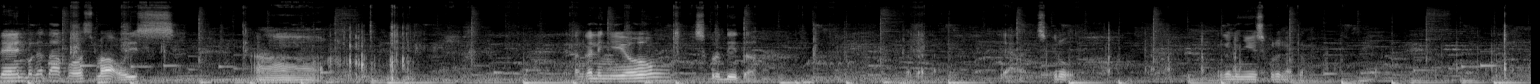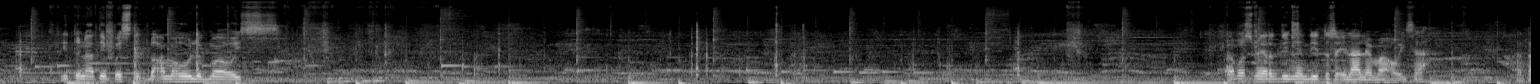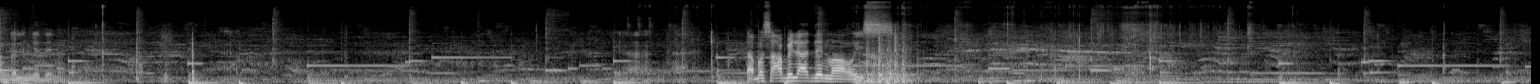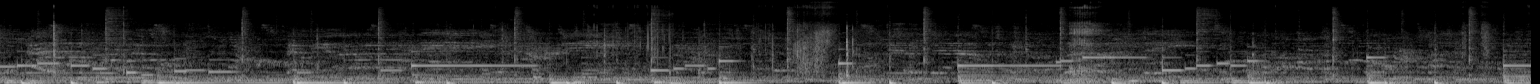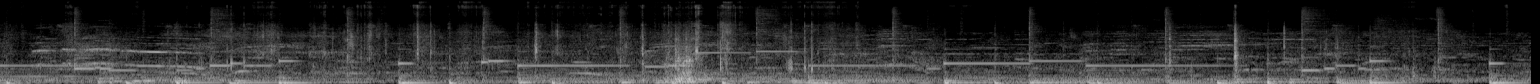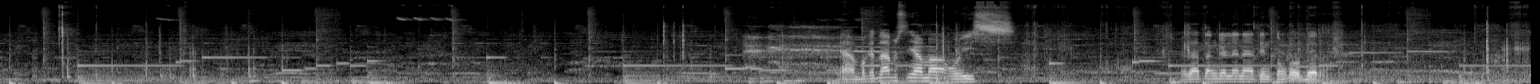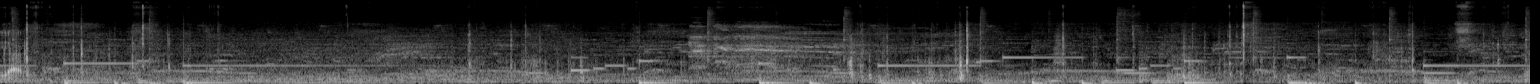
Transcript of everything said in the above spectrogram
Then pagkatapos mga kuys ah tanggalin niyo yung screw dito. Yan, screw. Tanggalin niyo yung screw na to. Dito natin pwesto at baka mahulog mga boys. Tapos meron din yan dito sa ilalim mga boys ha. Tatanggalin nyo din. Yan. Tapos sa kabila din mga boys. Yan, pagkatapos niya mga kuys, matatanggal na natin tong cover. Yan.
